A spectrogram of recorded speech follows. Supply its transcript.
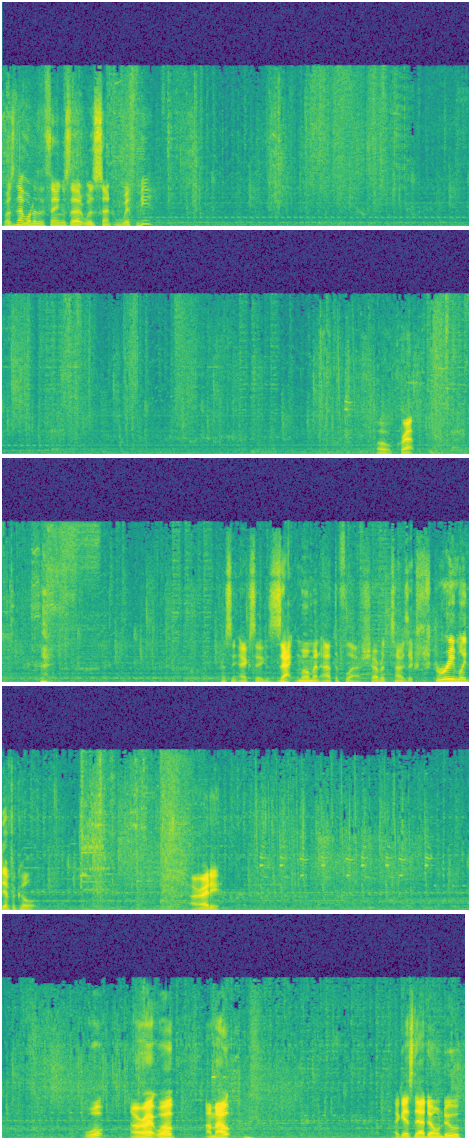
Wasn't that one of the things that was sent with me? Oh, crap. Pressing X the exact moment at the flash. However, the time is extremely difficult. Alrighty. Whoa. Alright, well, I'm out. I guess that don't do.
